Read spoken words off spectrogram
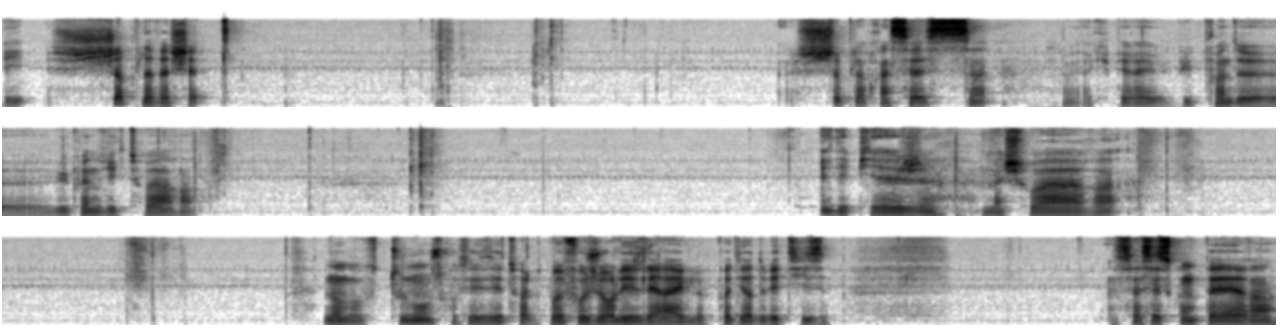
et chope la vachette. Chope la princesse, On va récupérer 8 points de, 8 points de victoire. Et des pièges, mâchoire. Non, donc tout le monde, je crois que c'est des étoiles. Bon, il faut que je relise les règles, pour pas dire de bêtises. Ça, c'est ce qu'on perd.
